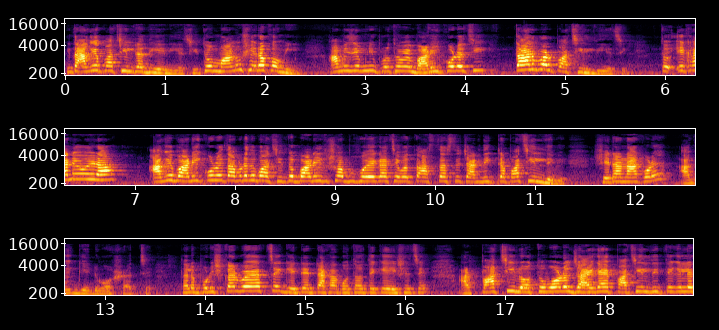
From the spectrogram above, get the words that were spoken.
কিন্তু আগে পাঁচিলটা দিয়ে নিয়েছি। তো মানুষ এরকমই। আমি যেমনি প্রথমে বাড়ি করেছি, তারপর পাঁচিল দিয়েছি। তো এখানেও এরা আগে বাড়ি করে তারপরে তো পাঁচিল। তো বাড়ির সব হয়ে গেছে, এবার তো আস্তে আস্তে চারিদিকটা পাঁচিল দেবে। সেটা না করে আগে গেট বসাচ্ছে। তাহলে পরিষ্কার বোঝা যাচ্ছে গেটের টাকা কোথাও থেকে এসেছে। আর পাঁচিল, অত বড় জায়গায় পাঁচিল দিতে গেলে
